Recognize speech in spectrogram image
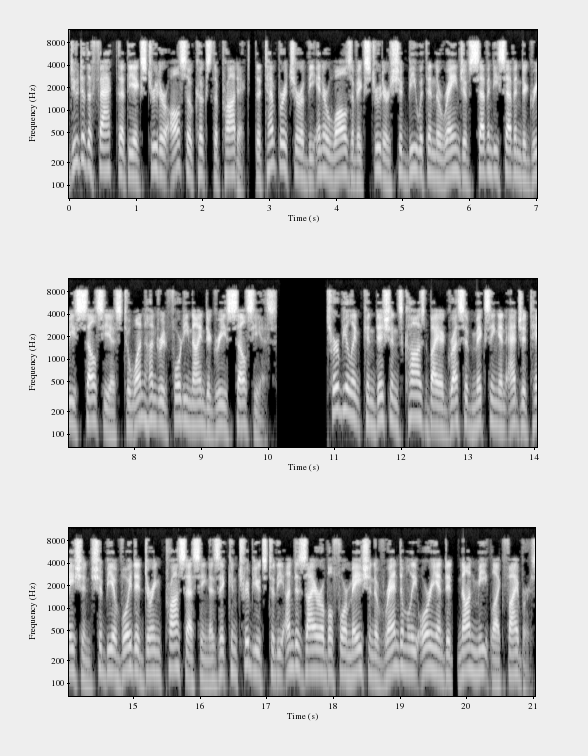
Due to the fact that the extruder also cooks the product, the temperature of the inner walls of extruder should be within the range of 77 degrees Celsius to 149 degrees Celsius. Turbulent conditions caused by aggressive mixing and agitation should be avoided during processing as it contributes to the undesirable formation of randomly oriented, non-meat-like fibers.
